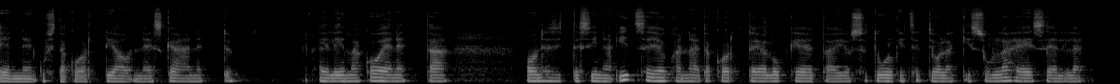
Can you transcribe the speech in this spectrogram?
ennen kuin sitä korttia on edes käännetty. Eli mä koen, että on se sitten sinä itse, joka näitä kortteja lukee, tai jos sä tulkitset jollekin sun läheiselle –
